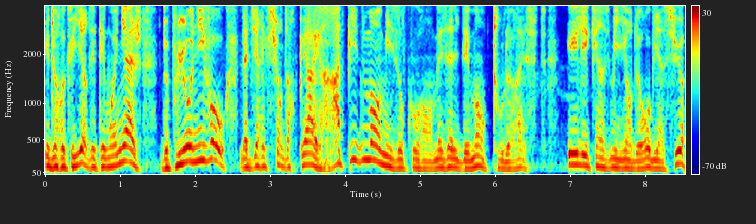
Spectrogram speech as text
et de recueillir des témoignages de plus haut niveau. La direction d'Orpea est rapidement mise au courant, mais elle dément tout le reste et les 15 millions d'euros bien sûr,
